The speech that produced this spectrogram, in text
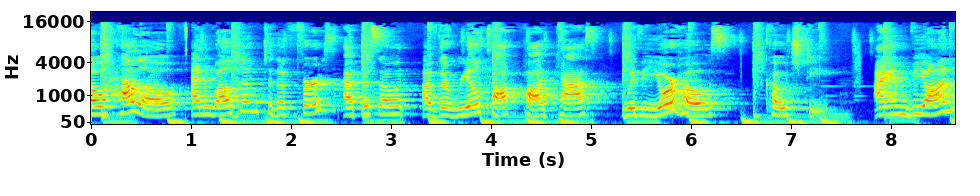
Oh, hello, and welcome to the first episode of the Real Talk podcast with your host, Coach T. I am beyond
